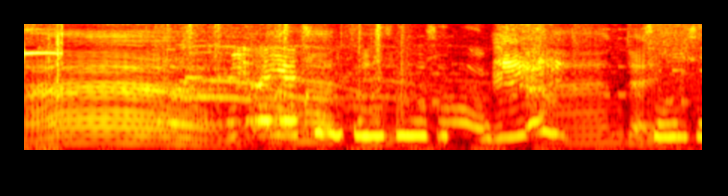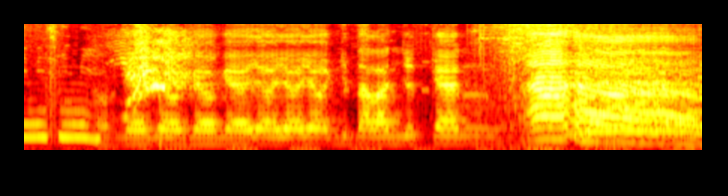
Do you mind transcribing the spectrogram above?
nah Ayo, ayo, sini, sini, sini, sini. Anjay. Sini sini sini. Oke oke oke oke ayo ayo ayo kita lanjutkan. Ah.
